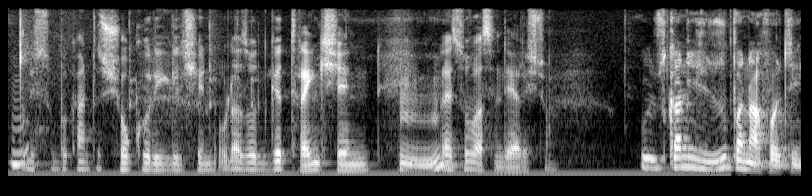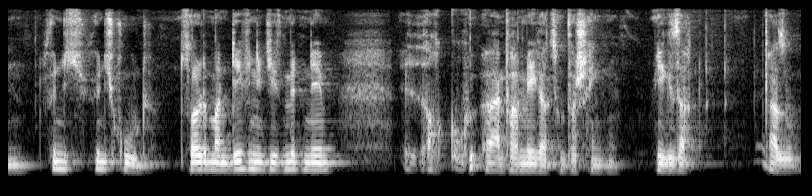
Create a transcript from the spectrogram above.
nicht so bekanntes Schokoriegelchen oder so ein Getränkchen. Vielleicht sowas in der Richtung. Das kann ich super nachvollziehen. Finde ich, finde ich gut. Sollte man definitiv mitnehmen. Ist auch einfach mega zum Verschenken. Wie gesagt, also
